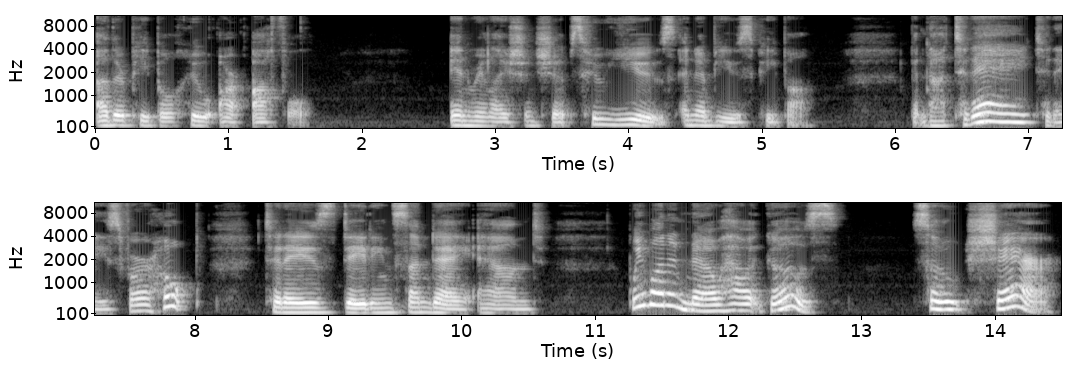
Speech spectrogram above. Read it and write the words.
other people who are awful in relationships, who use and abuse people. But not today. Today's for hope. Today's Dating Sunday, and we want to know how it goes. So share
